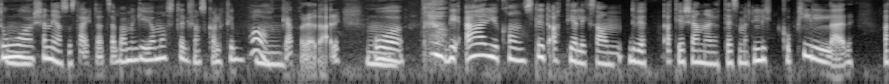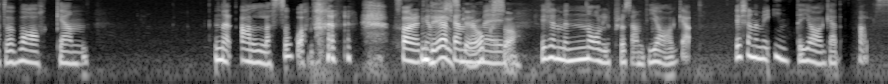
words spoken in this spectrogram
Då känner jag så starkt att så här, men gud, jag måste liksom skala tillbaka på det där. Och Det är ju konstigt att jag, liksom, du vet, att jag känner att det är som ett lyckopiller att vara vaken när alla sover. För att jag Det inte älskar känner jag mig. Jag känner mig noll procent jagad. Jag känner mig inte jagad alls.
